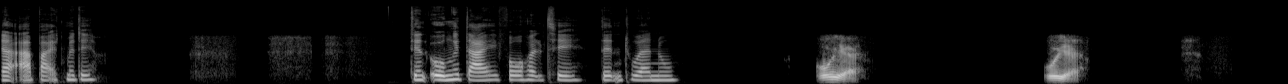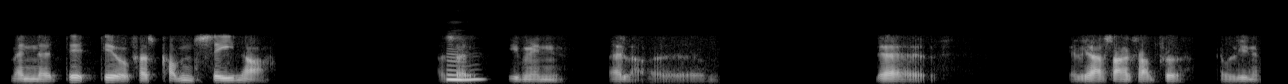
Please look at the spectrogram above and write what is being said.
at arbejde med det? Den unge dig i forhold til den, du er nu? Åh oh, ja. Åh oh, ja. Men øh, det, det er jo først kommet senere. Altså mm. i min alder. Øh, der, ja, vi har snakket sammen før, Karoline.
